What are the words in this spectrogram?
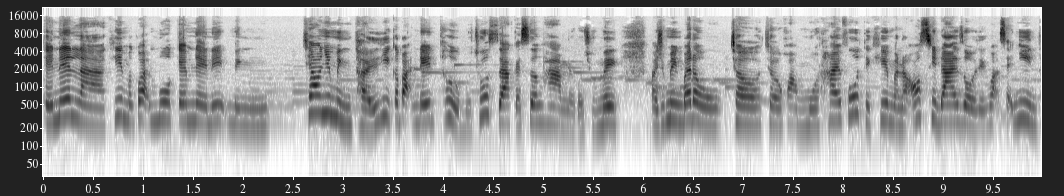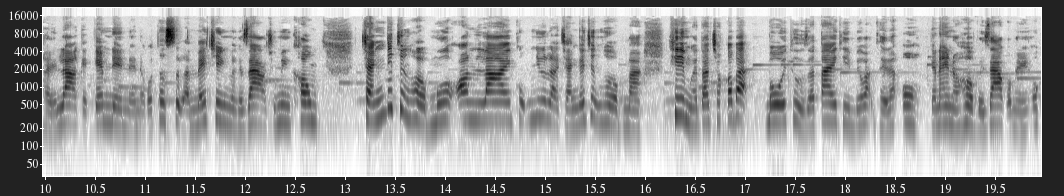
Thế nên là khi mà các bạn mua kem nền ấy mình theo như mình thấy thì các bạn nên thử một chút ra cái xương hàm này của chúng mình và chúng mình bắt đầu chờ chờ khoảng 1 2 phút thì khi mà nó oxidize rồi thì các bạn sẽ nhìn thấy là cái kem nền này nó có thật sự là matching với cái da của chúng mình không. Tránh cái trường hợp mua online cũng như là tránh cái trường hợp mà khi mà người ta cho các bạn bôi thử ra tay thì các bạn thấy là ồ cái này nó hợp với da của mình ok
